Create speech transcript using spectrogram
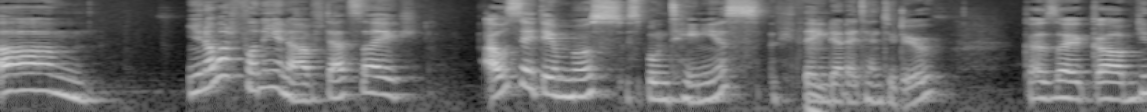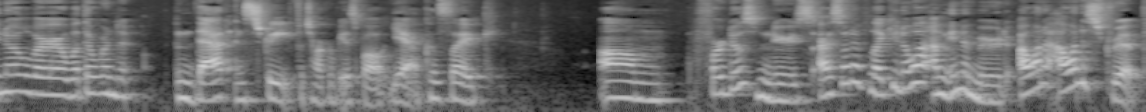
um, you know what? Funny enough, that's like I would say the most spontaneous thing that I tend to do, cause like um, you know where what they were in that and street photography as well. Yeah, cause like um for those nudes, I sort of like you know what? I'm in the mood. I wanna I wanna strip,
